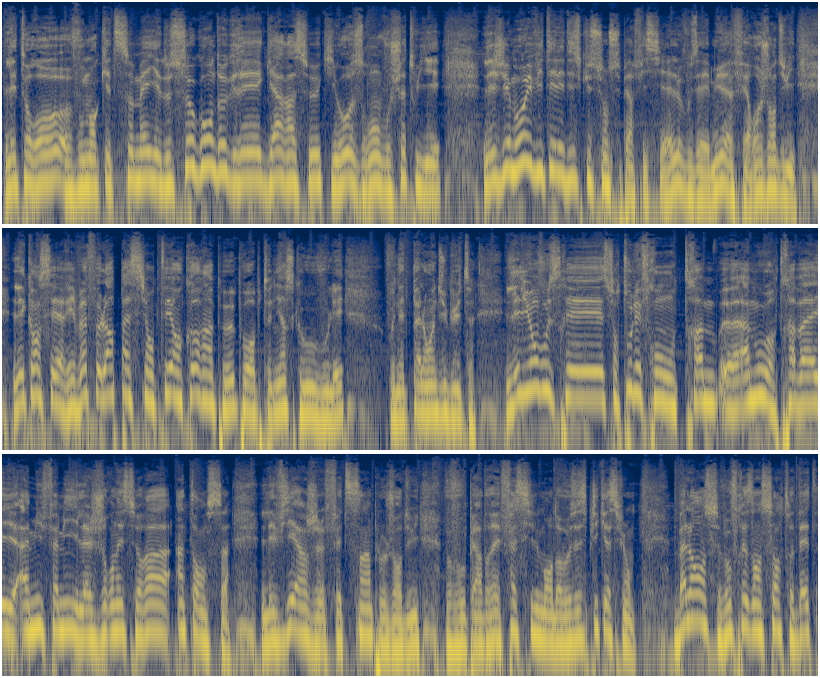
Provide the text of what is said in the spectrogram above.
Les taureaux, vous manquez de sommeil et de second degré, gare à ceux qui oseront vous chatouiller. Les gémeaux, évitez les discussions superficielles, vous avez mieux à faire aujourd'hui. Les cancers, il va falloir patienter encore un peu pour obtenir ce que vous voulez. Vous n'êtes pas loin du but. Les lions, vous serez sur tous les fronts. Euh, amour, travail, amis, famille, la journée sera intense. Les vierges, faites simple aujourd'hui. Vous vous perdrez facilement dans vos explications. Balance, vous ferez en sorte d'être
